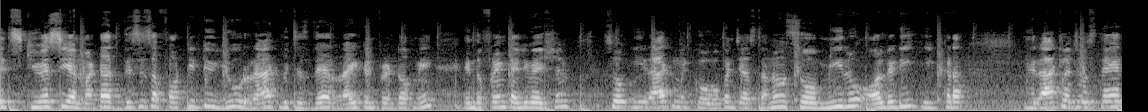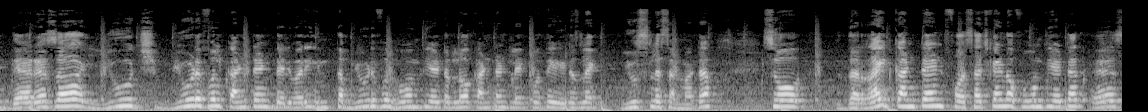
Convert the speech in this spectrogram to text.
ఇట్స్ క్యూఎస్సి అనమాట this is a forty two U rack which is there right in front of me in the front elevation so ఈ ర్యాక్ మీకు ఓపెన్ చేస్తాను. సో మీరు ఆల్రెడీ ఇక్కడ ఈ ర్యాక్లో చూస్తే there is a huge beautiful content delivery ఇంత బ్యూటిఫుల్ హోమ్ థియేటర్లో కంటెంట్ లేకపోతే ఇట్ ఇస్ లైక్ యూస్లెస్ అనమాట so the right content for such kind of home theatre is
